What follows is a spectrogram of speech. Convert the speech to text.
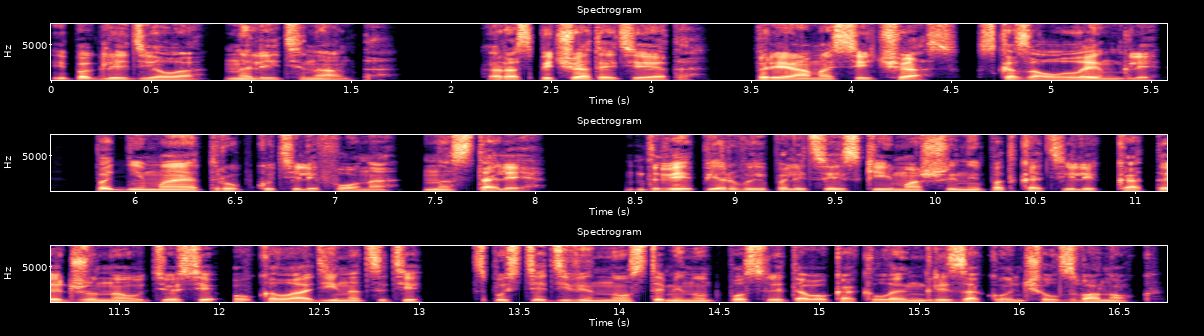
и поглядела на лейтенанта. «Распечатайте это. Прямо сейчас», — сказал Лэнгли, поднимая трубку телефона на столе. Две первые полицейские машины подкатили к коттеджу на утёсе около 11 спустя 90 минут после того, как Лэнгли закончил звонок.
